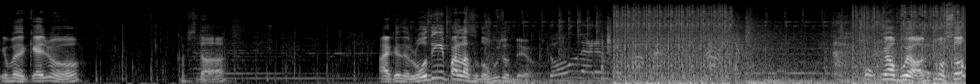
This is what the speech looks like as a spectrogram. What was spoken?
이번에 깨줘. 갑시다. 아 근데 로딩이 빨라서 너무 좋네요. 어, 야 뭐야 안 죽었어?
